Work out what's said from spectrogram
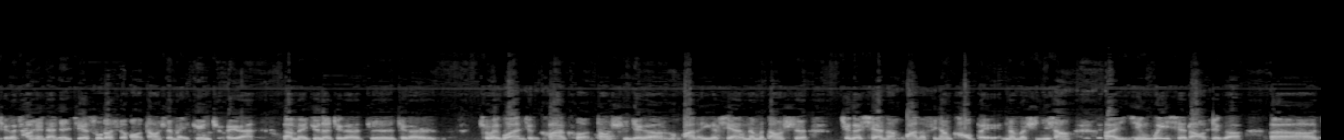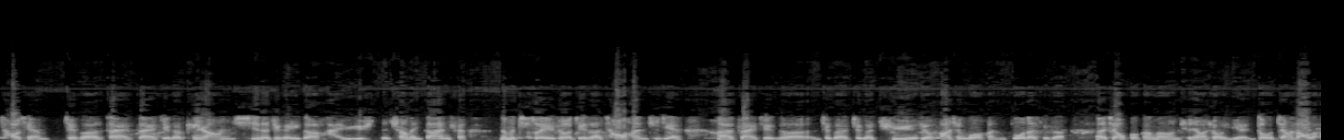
这个朝鲜战争结束的时候，当时美军指挥员呃美军的这个这这个。指挥官这个克拉克当时这个画的一个线，那么当时这个线呢画的非常靠北，那么实际上啊已经威胁到这个呃朝鲜这个在在这个平壤以西的这个一个海域上的一个安全，那么所以说这个朝韩之间啊在这个这个这个区域就发生过很多的这个呃交火，刚刚陈教授也都讲到了，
